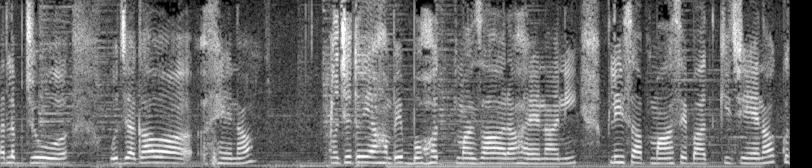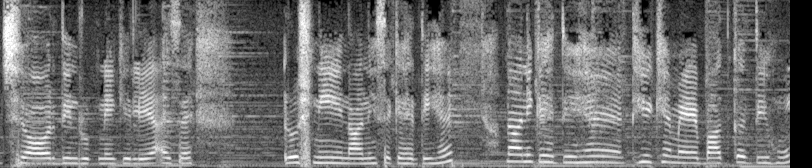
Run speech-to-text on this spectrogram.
मतलब जो वो जगह है ना मुझे तो यहाँ पे बहुत मज़ा आ रहा है नानी। प्लीज़ आप माँ से बात कीजिए ना, कुछ और दिन रुकने के लिए, ऐसे रोशनी नानी से कहती है। नानी कहती हैं, ठीक है, मैं बात करती हूँ,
